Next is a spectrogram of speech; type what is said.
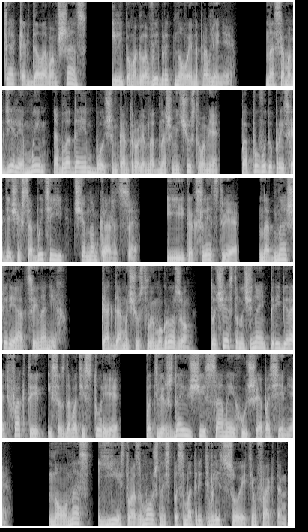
так как дала вам шанс или помогла выбрать новое направление. На самом деле мы обладаем большим контролем над нашими чувствами по поводу происходящих событий, чем нам кажется, и, как следствие, над нашей реакцией на них. Когда мы чувствуем угрозу, то часто начинаем перебирать факты и создавать истории, подтверждающие самые худшие опасения. Но у нас есть возможность посмотреть в лицо этим фактам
